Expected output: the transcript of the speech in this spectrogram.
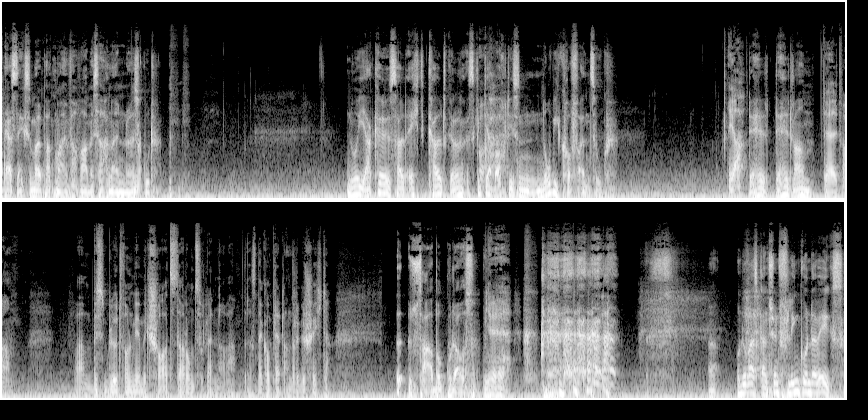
Ja, das nächste Mal packen wir einfach warme Sachen ein und das ist gut. Nur Jacke ist halt echt kalt, gell? Es gibt ja aber auch diesen Novikov-Anzug. Ja, Der hält, der hält warm. Der hält warm. War ein bisschen blöd von mir mit Shorts da rumzurennen, aber das ist eine komplett andere Geschichte. Sah aber gut aus. Yeah. Und du warst ganz schön flink unterwegs.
